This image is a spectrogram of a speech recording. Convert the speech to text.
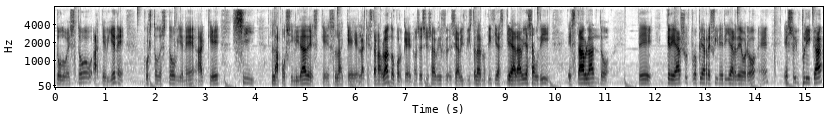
todo esto a qué viene. Pues todo esto viene a que si la posibilidad es, que es la que, la que están hablando, porque no sé si os habéis, si habéis visto las noticias, que Arabia Saudí está hablando de crear sus propias refinerías de oro, eso implica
